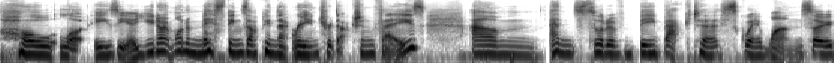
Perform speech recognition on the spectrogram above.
whole lot easier. You don't want to mess things up in that reintroduction phase um, and sort of be back to square one. So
